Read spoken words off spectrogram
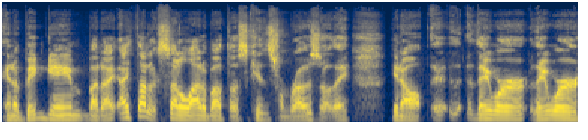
in a big game, but I, I, thought it said a lot about those kids from Roseau. They, you know, they were they were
